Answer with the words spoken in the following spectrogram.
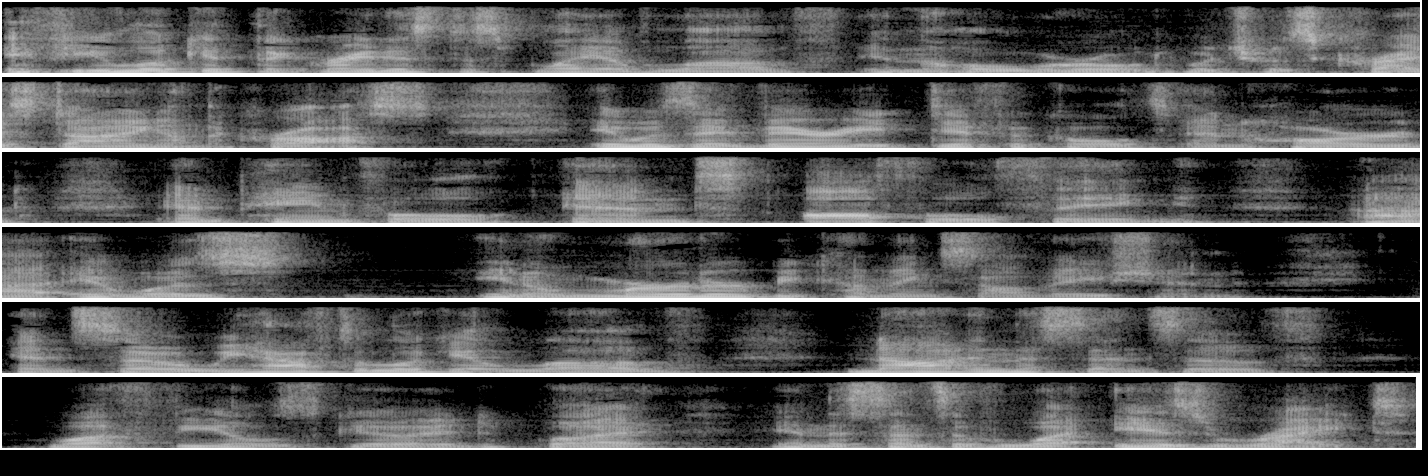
If you look at the greatest display of love in the whole world, which was Christ dying on the cross, it was a very difficult and hard and painful and awful thing. Uh, it was, you know, murder becoming salvation. And so we have to look at love not in the sense of what feels good, but in the sense of what is right.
